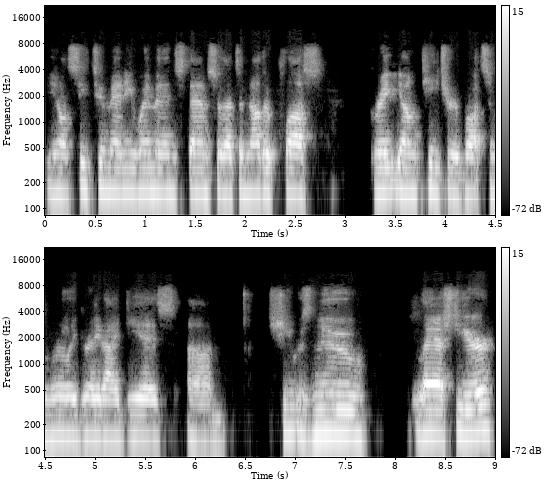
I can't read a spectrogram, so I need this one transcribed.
You don't see too many women in STEM, so that's another plus. Great young teacher, brought some really great ideas. Um, she was new last year,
